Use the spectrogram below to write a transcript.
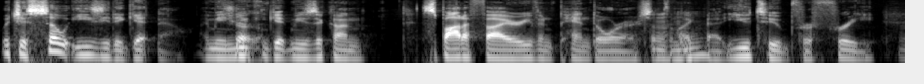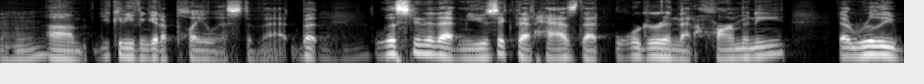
which is so easy to get now. I mean you can get music on spotify or even pandora or something like mm-hmm. that youtube for free. Um, you can even get a playlist of that. But listening to that music that has that order and that harmony that really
